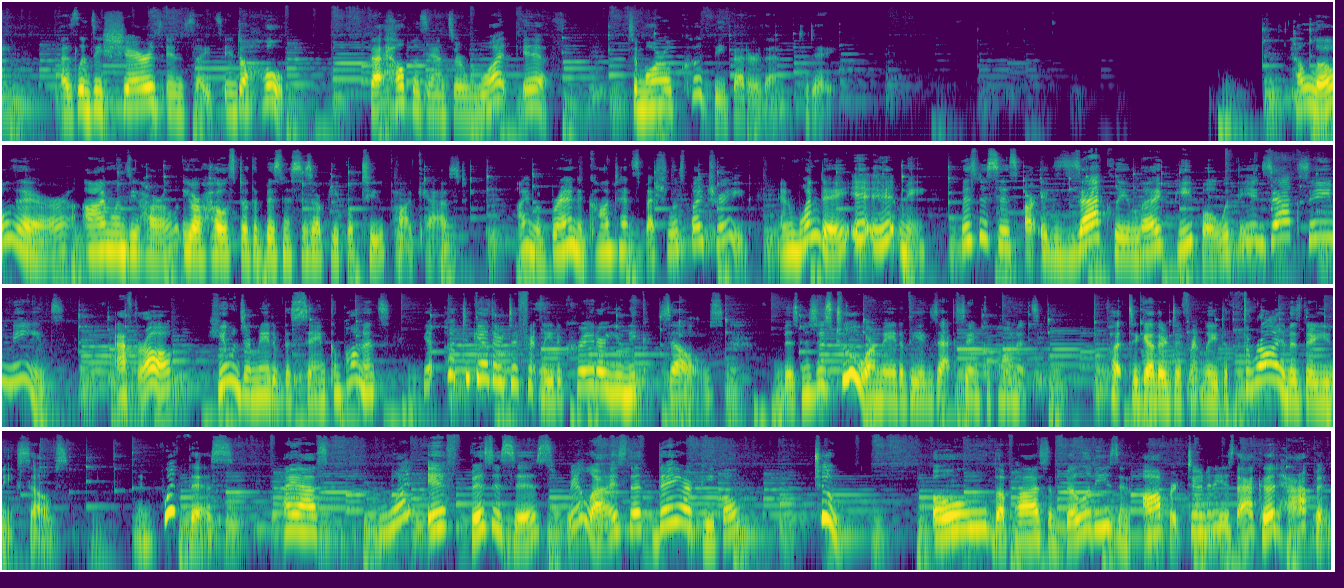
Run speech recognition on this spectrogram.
as Lindsay shares insights into hope that help us answer what if tomorrow could be better than today. Hello there. I'm Lindsay Harrell, your host of the Businesses Are People Too podcast. I am a brand and content specialist by trade, and one day it hit me businesses are exactly like people with the exact same needs. After all, humans are made of the same components, yet put together differently to create our unique selves. Businesses, too, are made of the exact same components, put together differently to thrive as their unique selves. And with this, I ask, what if businesses realize that they are people too? Oh, the possibilities and opportunities that could happen.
